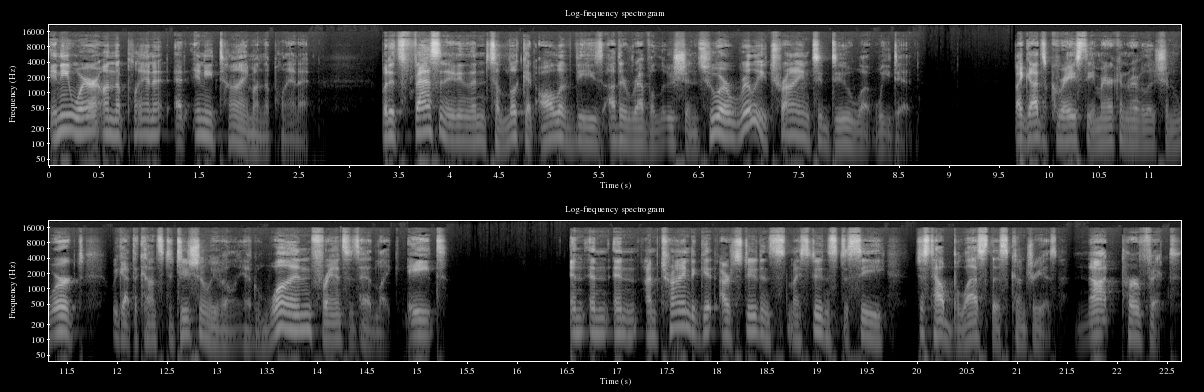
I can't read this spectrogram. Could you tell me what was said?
anywhere on the planet at any time on the planet. But it's fascinating then to look at all of these other revolutions who are really trying to do what we did. By God's grace, the American Revolution worked. We got the Constitution. We've only had one. France has had like eight. And, and, and I'm trying to get our students, my students, to see just how blessed this country is. Not perfect.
